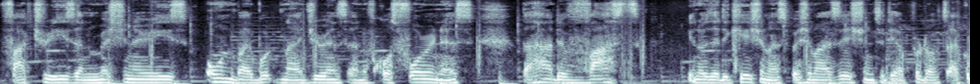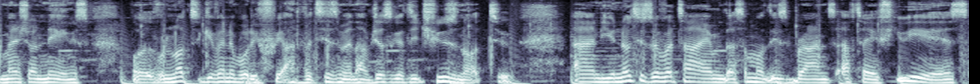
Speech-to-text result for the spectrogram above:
factories and machineries owned by both Nigerians and, of course, foreigners that had a vast you know, dedication and specialization to their product. I could mention names, but not to give anybody free advertisement, I'm just going to choose not to. And you notice over time that some of these brands, after a few years,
